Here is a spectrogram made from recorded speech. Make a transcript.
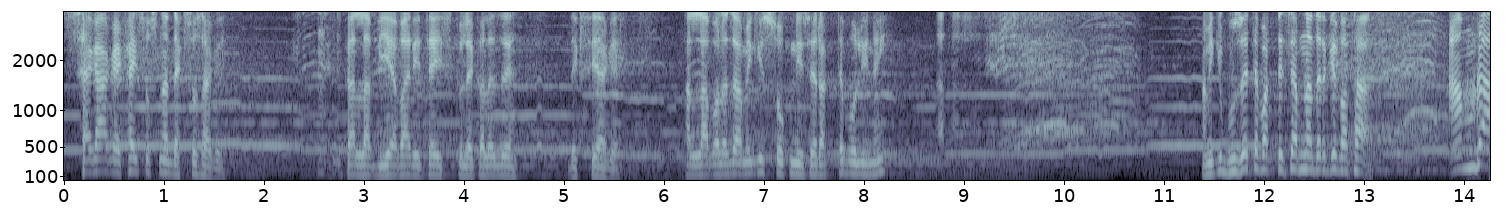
সাগা আগে খাইছস না দেখছস আগে? আল্লাহ বিয়ে বাড়িতে, স্কুলে, কলেজে দেখছি আগে। আল্লাহ বলে যে, আমি কি চোখ নিচে রাখতে বলি নাই? আমি কি বুঝাইতে পারতেছি আপনাদেরকে কথা? আমরা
